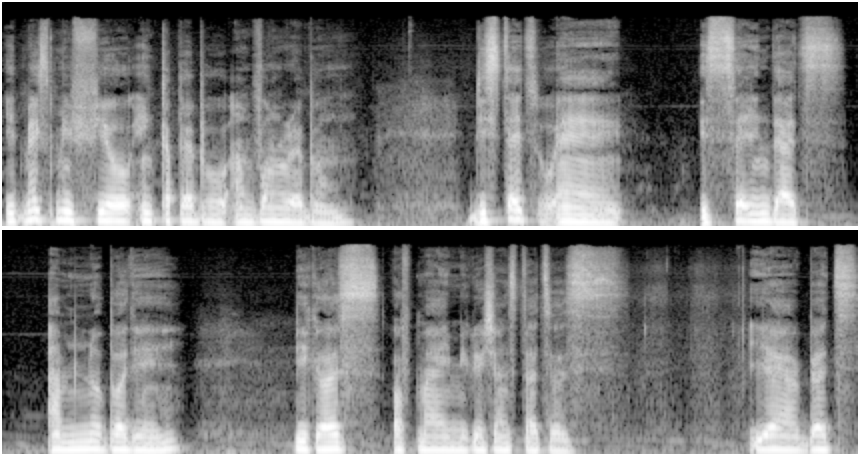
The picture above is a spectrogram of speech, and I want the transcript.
It makes me feel incapable and vulnerable. The state uh, is saying that I'm nobody because of my immigration status. Yeah, but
